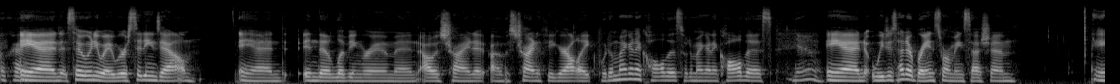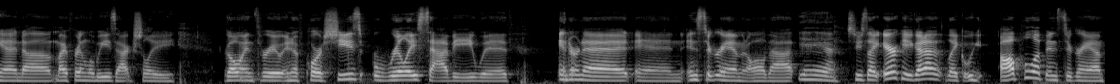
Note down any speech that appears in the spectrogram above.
Okay. And so anyway, we were sitting down and in the living room, and I was trying to I was trying to figure out like what am I going to call this? What am I going to call this? Yeah. And we just had a brainstorming session and uh, my friend Louise actually going through, and of course she's really savvy with internet and Instagram and all that. Yeah, yeah. She's like, Erica, you gotta like, we, I'll pull up Instagram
